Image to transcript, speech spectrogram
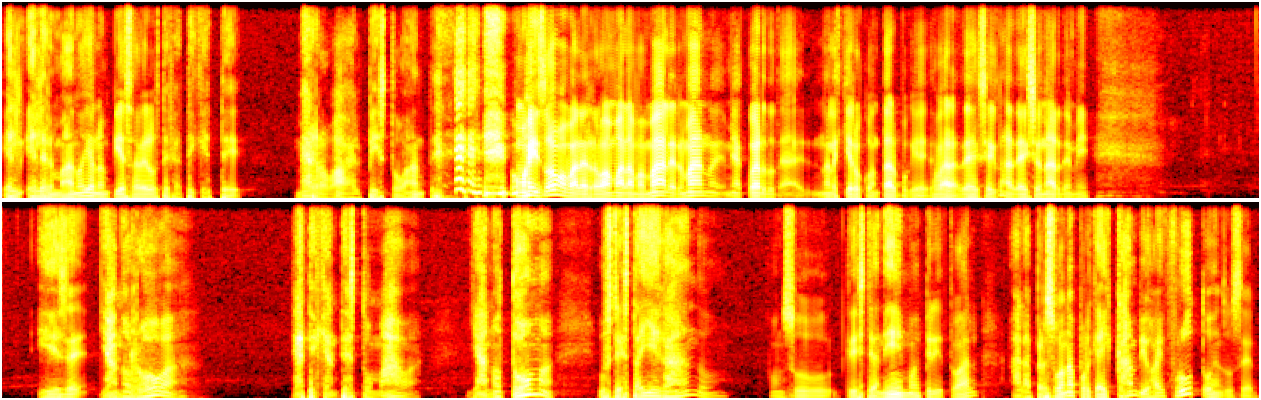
el, el hermano ya lo empieza a ver usted. Fíjate que este, me robaba el pisto antes. Como ahí somos, le robamos a la mamá, al hermano, me acuerdo, no les quiero contar porque va a decepcionar de mí. Y dice, ya no roba. Fíjate que antes tomaba, ya no toma. Usted está llegando con su cristianismo espiritual a la persona porque hay cambios, hay frutos en su ser.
